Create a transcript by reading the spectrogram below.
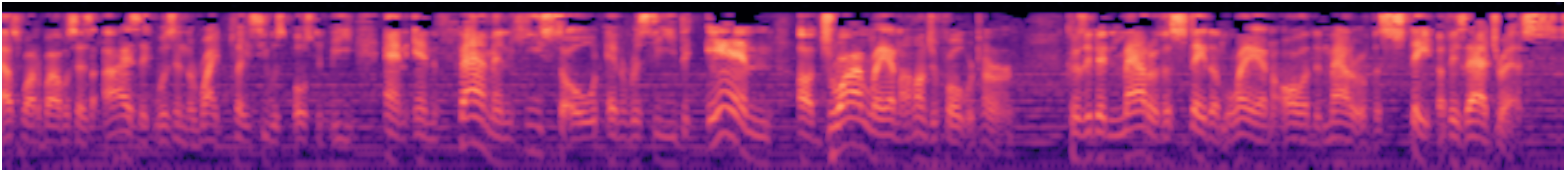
That's why the Bible says Isaac was in the right place he was supposed to be, and in famine he sold and received in a dry land a hundredfold return. Because it didn't matter the state of the land, all it didn't matter of the state of his address.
